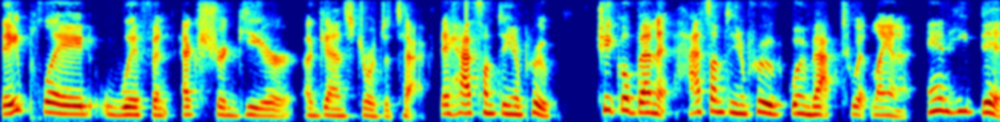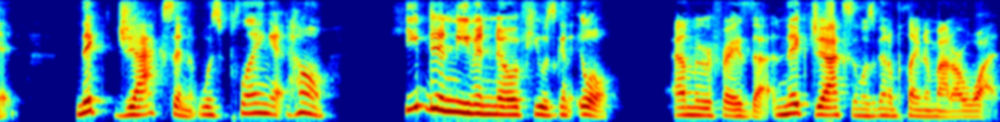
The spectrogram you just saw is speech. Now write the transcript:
They played with an extra gear against Georgia Tech. They had something to prove. Chico Bennett had something to prove going back to Atlanta, and he did. Nick Jackson was playing at home. He didn't even know if he was going to, well, let me rephrase that. Nick Jackson was going to play no matter what.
